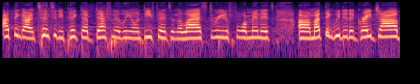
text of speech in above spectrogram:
I think our intensity picked up definitely on defense in the last three to four minutes. Um, I think we did a great job.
